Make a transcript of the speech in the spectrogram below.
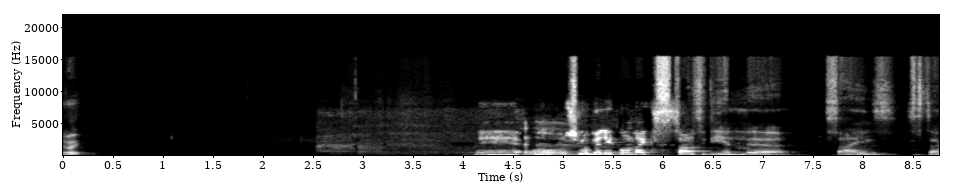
oui. إيه، وشنو بان يكون like start ديال ساينز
